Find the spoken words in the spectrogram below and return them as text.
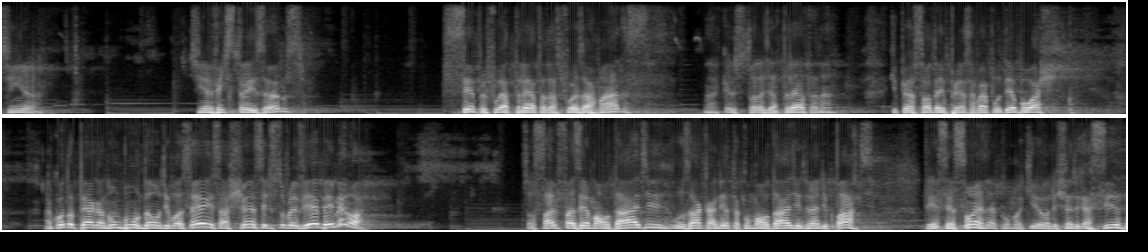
tinha, tinha 23 anos, sempre fui atleta das Forças Armadas, né? aquela história de atleta, né? Que o pessoal da imprensa vai por deboche. Mas quando pega num bundão de vocês, a chance de sobreviver é bem menor. Só sabe fazer maldade, usar caneta com maldade em grande parte. Tem exceções, né? Como aqui o Alexandre Garcia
